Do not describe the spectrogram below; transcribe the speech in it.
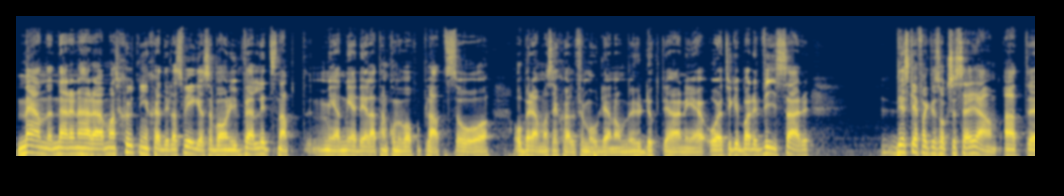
Men när den här massskjutningen skedde i Las Vegas så var han ju väldigt snabbt med att meddela att han kommer vara på plats och, och berömma sig själv förmodligen om hur duktig han är. Och jag tycker bara det visar, det ska jag faktiskt också säga, att eh,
